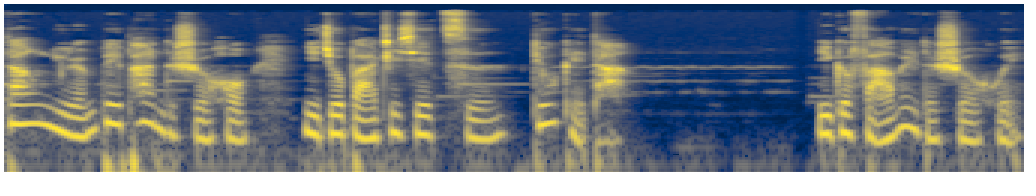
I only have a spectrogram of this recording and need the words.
当女人背叛的时候，你就把这些词丢给她。一个乏味的社会，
